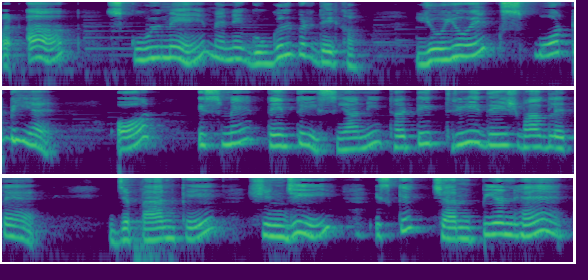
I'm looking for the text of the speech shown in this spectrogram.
पर अब स्कूल में मैंने गूगल पर देखा, योयो एक स्पोर्ट भी है और इसमें तैतीस यानी थर्टी थ्री देश भाग लेते हैं। जापान के शिंजी इसके चैंपियन हैं।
